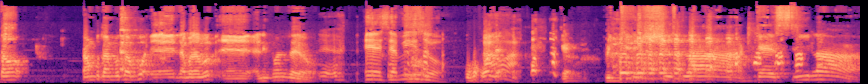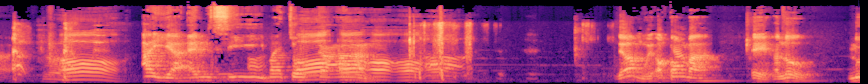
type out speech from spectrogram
都。當不當不當不誒，當不當不誒，你講就誒，什麼意思？我我，British 啦，嘅事啦。哦。哎呀，MC 咪做假。哦哦哦哦。你唔會惡講嘛？誒，hello。你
